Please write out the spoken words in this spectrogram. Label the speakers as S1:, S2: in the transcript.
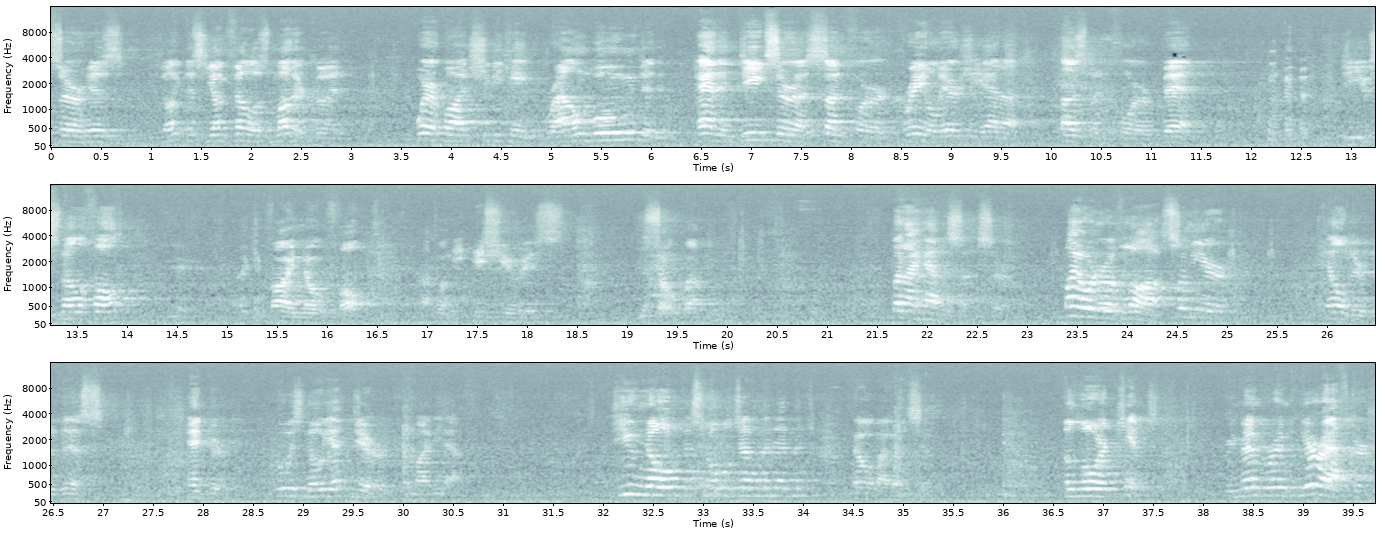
S1: sir, his this young fellow's mother could. Whereupon she became brown wound and had indeed, sir, a son for her cradle ere she had a husband for her bed. Do you smell a fault?
S2: I can find no fault, when the issue is so well.
S1: But I have a son, sir. By order of law, some year elder to this, Edgar, who is no yet dearer in my behalf. Do you know this noble gentleman, Edmund?
S2: No, my lord, sir.
S1: The Lord Kent. Remember him hereafter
